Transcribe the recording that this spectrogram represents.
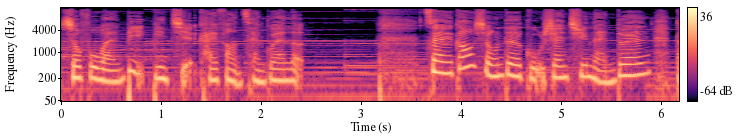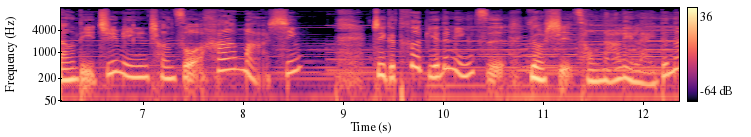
修复完毕，并且开放参观了。在高雄的古山区南端，当地居民称作哈马星，这个特别的名字又是从哪里来的呢？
